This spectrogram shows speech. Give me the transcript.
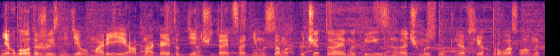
не в годы жизни Девы Марии, однако этот день считается одним из самых почитаемых и значимых для всех православных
